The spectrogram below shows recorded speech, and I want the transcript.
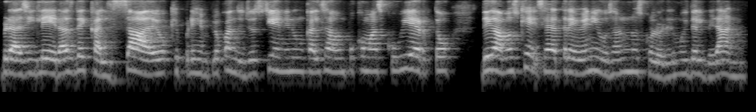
brasileras de calzado que, por ejemplo, cuando ellos tienen un calzado un poco más cubierto, digamos que se atreven y usan unos colores muy del verano.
